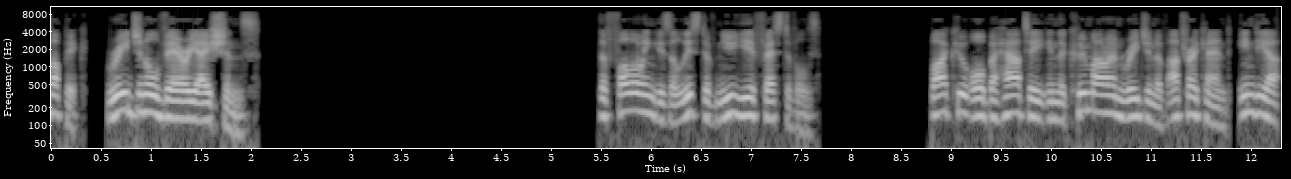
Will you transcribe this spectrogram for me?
Topic: Regional variations. The following is a list of New Year festivals. Baiku or Bahauti in the Kumaon region of Uttarakhand, India.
